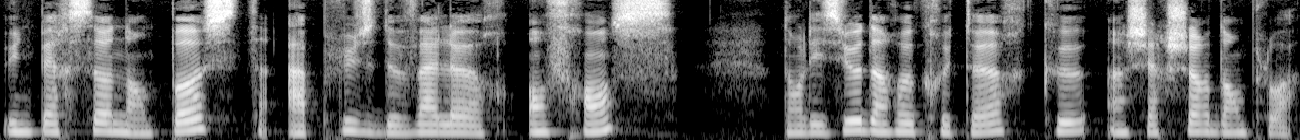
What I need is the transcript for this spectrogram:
Une personne en poste a plus de valeur en France dans les yeux d'un recruteur qu'un chercheur d'emploi.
